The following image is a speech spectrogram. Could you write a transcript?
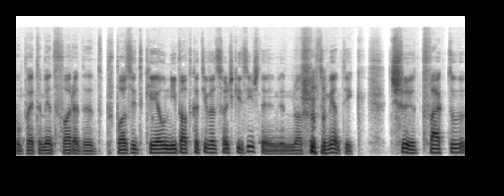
completamente fora de, de, propósito, que é o nível de cativações que existem no nosso orçamento e que, de, facto,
